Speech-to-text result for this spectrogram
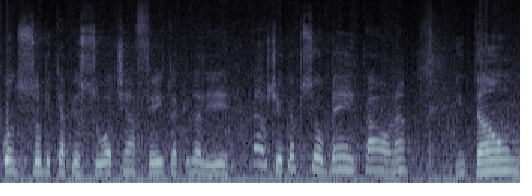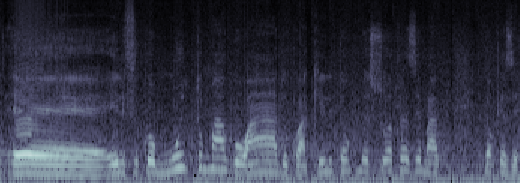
quando soube que a pessoa tinha feito aquilo ali. Não, o Chico é para o seu bem e tal, né? Então é, ele ficou muito magoado com aquilo, então começou a trazer mágoa. Então, quer dizer,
